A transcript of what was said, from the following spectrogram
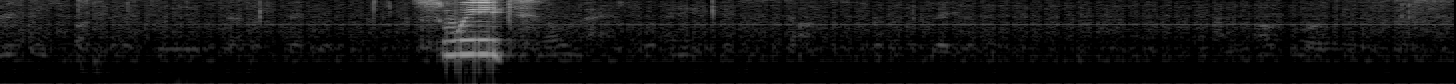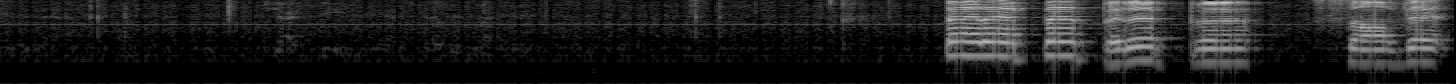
reconstructed a clean set of figures. Sweet. No match to anything you've done with the databases. I'm uploading them to you now. Check these against every record. Ba-da-ba-ba-da-ba. Solved it.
